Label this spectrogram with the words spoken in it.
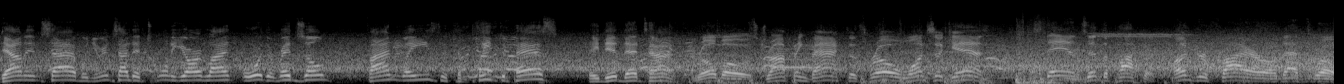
Down inside, when you're inside that 20-yard line or the red zone, find ways to complete the pass. They did that time. Romo's dropping back to throw once again. Stands in the pocket. Under fire on that throw.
